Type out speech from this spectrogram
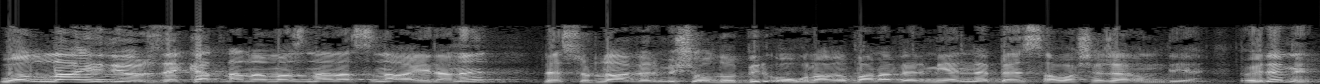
Vallahi diyor zekatla namazın arasını ayıranı Resulullah'a vermiş olduğu bir oğlağı bana vermeyenle ben savaşacağım diye. Öyle mi?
